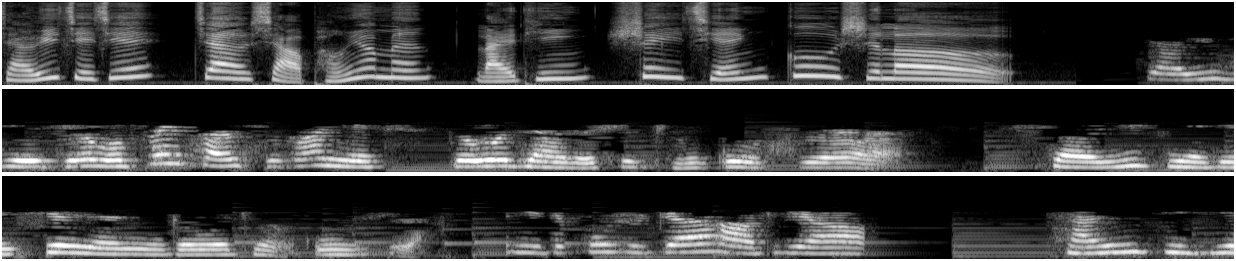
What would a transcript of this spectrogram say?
小鱼姐姐叫小朋友们来听睡前故事喽。小鱼姐姐，我非常喜欢你给我讲的视频故事。小鱼姐姐，谢谢你给我讲故事，你的故事真好听。小鱼姐姐，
